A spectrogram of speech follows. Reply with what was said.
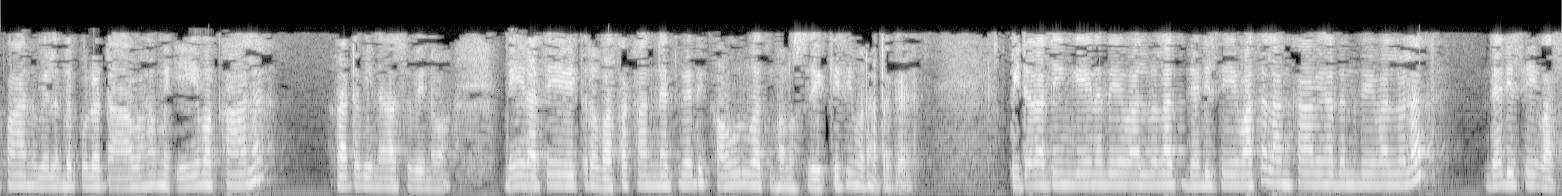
පාන වෙළඳ පොළට ආවහම ඒව කාලා රට විනාශ වෙනවා. මේ රටේ විතර වසකම් නැති වැඩි කවුරුවත් මිනිස්සෙක් කිසිම රටක පිට රටින් ගේන දේවල් වලත් දැඩිසේ වස ලංකාවේ හදන දේවල් වලත් දැඩිසේ වස.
